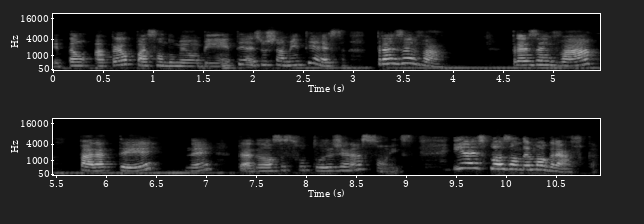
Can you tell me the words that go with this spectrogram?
Então, a preocupação do meio ambiente é justamente essa: preservar. Preservar para ter, né, para nossas futuras gerações. E a explosão demográfica?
